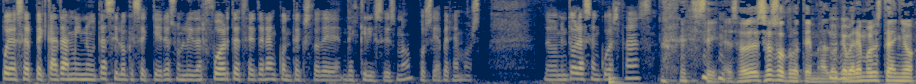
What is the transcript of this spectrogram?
puede ser pecata minuta si lo que se quiere es un líder fuerte, etcétera, en contexto de, crisis, ¿no? Pues ya veremos. De momento, las encuestas. sí, eso, eso, es otro tema. Lo que veremos este año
